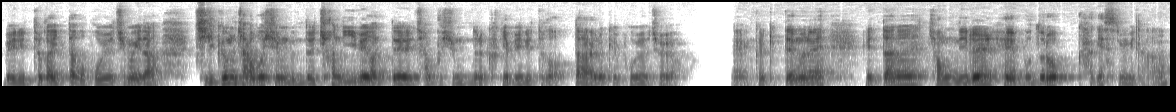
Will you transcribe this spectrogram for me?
메리트가 있다고 보여집니다. 지금 잡으신 분들 1200원대 잡으신 분들은 크게 메리트가 없다 이렇게 보여져요. 네, 그렇기 때문에 일단은 정리를 해 보도록 하겠습니다.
